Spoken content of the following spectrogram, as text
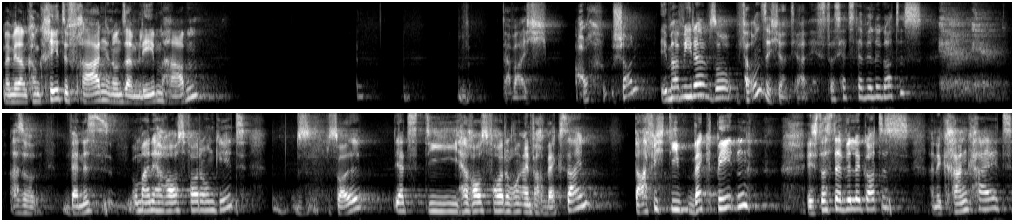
Wenn wir dann konkrete Fragen in unserem Leben haben, da war ich auch schon immer wieder so verunsichert. Ja, ist das jetzt der Wille Gottes? Also, wenn es um eine Herausforderung geht, soll jetzt die Herausforderung einfach weg sein? Darf ich die wegbeten? Ist das der Wille Gottes? Eine Krankheit?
